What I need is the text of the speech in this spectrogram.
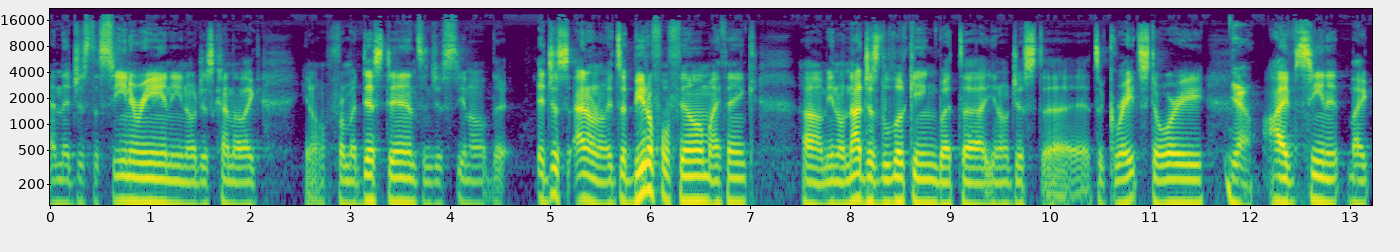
and then just the scenery, and you know, just kind of like, you know, from a distance, and just you know, the, it just I don't know. It's a beautiful film, I think. Um, you know, not just looking, but uh, you know, just uh, it's a great story. Yeah. I've seen it like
